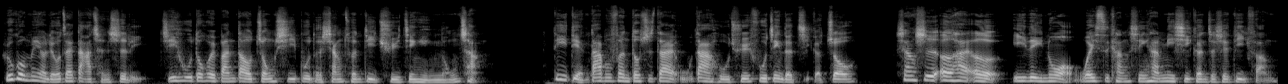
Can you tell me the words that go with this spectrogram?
如果没有留在大城市里，几乎都会搬到中西部的乡村地区经营农场。地点大部分都是在五大湖区附近的几个州，像是俄亥俄、伊利诺、威斯康星和密西根这些地方。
